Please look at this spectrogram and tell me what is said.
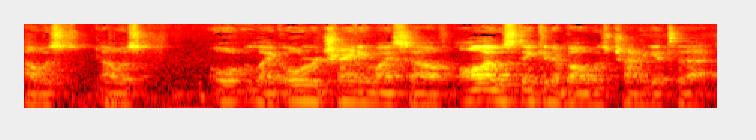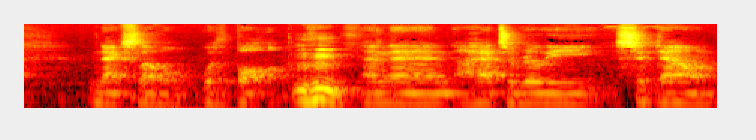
I was I was o- like overtraining myself. All I was thinking about was trying to get to that next level with ball Mm-hmm. and then I had to really sit down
